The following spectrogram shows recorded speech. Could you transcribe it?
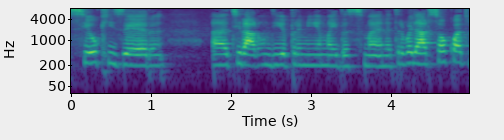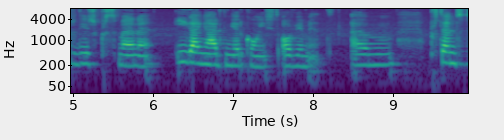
se eu quiser, uh, tirar um dia para mim a meio da semana, trabalhar só quatro dias por semana e ganhar dinheiro com isto, obviamente. Um, portanto,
